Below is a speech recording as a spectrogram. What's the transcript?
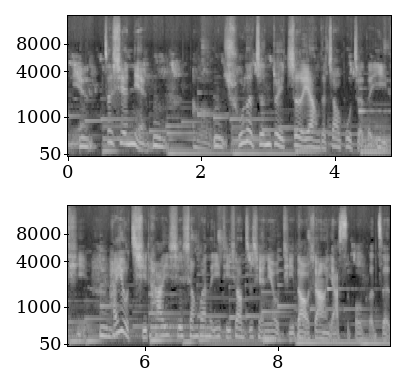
年、嗯、这些年，嗯，呃，嗯、除了针对这样的照顾者的议题，嗯、还有其他一些相关的议题，像之前你有提到像雅斯伯格症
